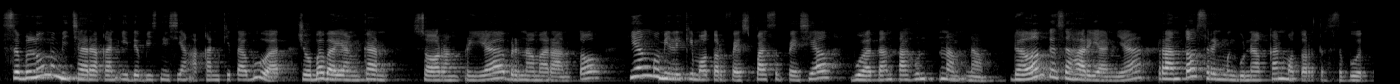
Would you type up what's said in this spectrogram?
Sebelum membicarakan ide bisnis yang akan kita buat, coba bayangkan seorang pria bernama Ranto yang memiliki motor Vespa spesial buatan tahun 66. Dalam kesehariannya, Ranto sering menggunakan motor tersebut.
